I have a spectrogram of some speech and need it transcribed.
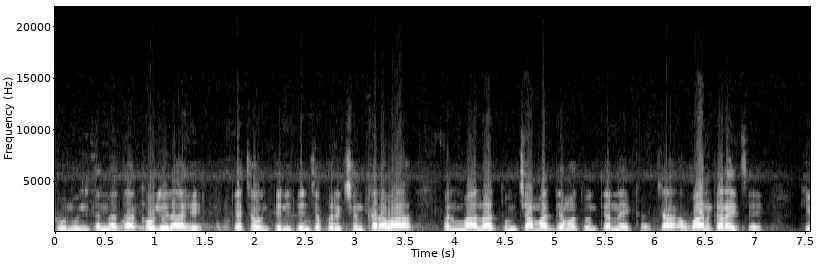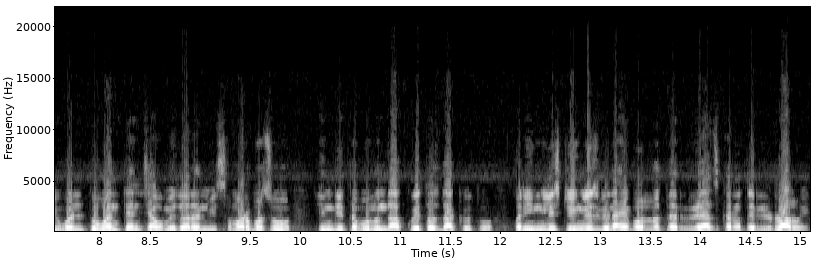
बोलून त्यांना दाखवलेलं आहे. त्याच्याहून त्यांनी त्यांचं परीक्षण करावा. पण मला तुमच्या माध्यमातून त्यांना एक आव्हान करायचं आहे की वन टू वन त्यांच्या उमेदवारांनी मी समोर बसू. हिंदी तर बोलून दाखवितोच दाखवतो. पण इंग्लिश टू इंग्लिश बी नाही बोललो तर राजकारण तर रिड्रॉल होईल.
